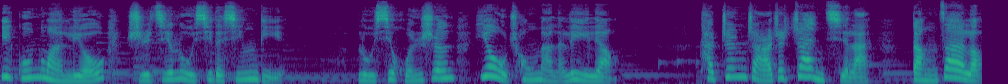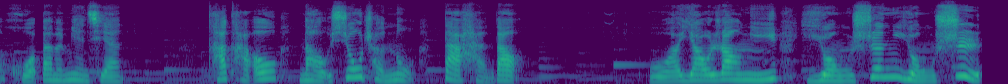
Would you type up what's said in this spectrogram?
一股暖流直击露西的心底，露西浑身又充满了力量，她挣扎着站起来，挡在了伙伴们面前。卡卡欧恼羞成怒，大喊道：“我要让你永生永世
